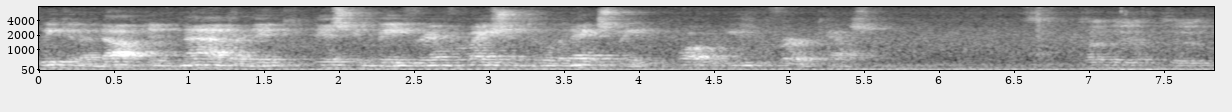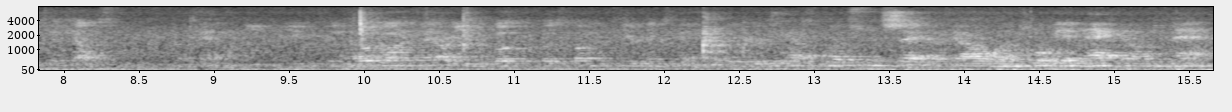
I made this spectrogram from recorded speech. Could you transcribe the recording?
We can adopt it tonight, or it- this can be for information until the next meeting. What would you prefer, Councilman? Totally up to the council. Okay. You you can vote on it now, or you can vote to postpone it to your next meeting. We have a motion and a second, if y'all want to go ahead and act on it tonight.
